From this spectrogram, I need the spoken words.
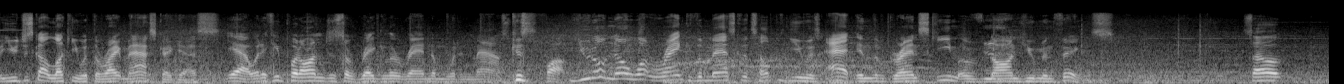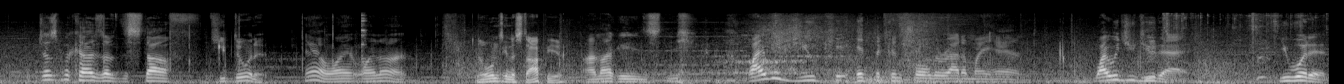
but you just got lucky with the right mask, I guess. yeah, what if you put on just a regular random wooden mask? Because fuck. you don't know what rank the mask that's helping you is at in the grand scheme of non-human things. So, just because of the stuff, Keep doing it. yeah, why why not? No one's gonna stop you. I'm not gonna. Why would you hit the controller out of my hand? Why would you do that? You wouldn't.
